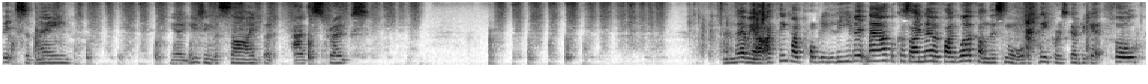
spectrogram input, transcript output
bits of mane. Yeah, using the side but add strokes. And there we are. I think I'll probably leave it now because I know if I work on this more, the paper is going to get full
